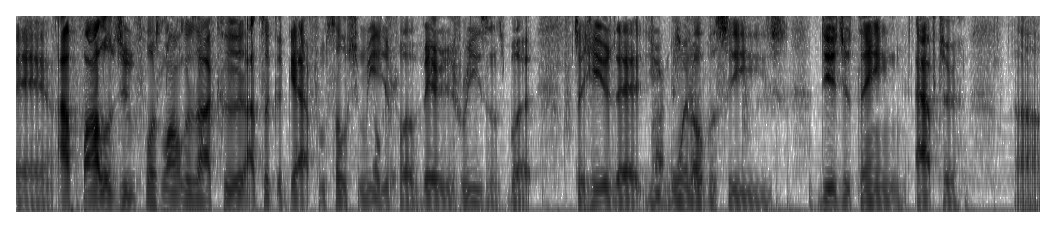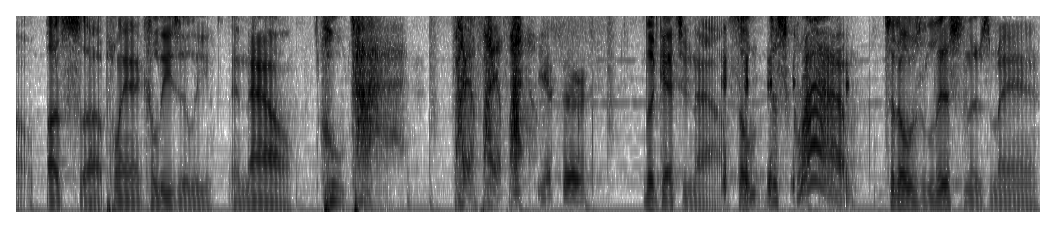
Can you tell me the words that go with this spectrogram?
And I followed you for as long as I could. I took a gap from social media Okay. for various reasons, but to hear that you went overseas, did your thing after uh, us uh, playing collegiately, and now who tired? Fire, fire, fire! Yes, sir. Look at you now. So describe to those listeners, man,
